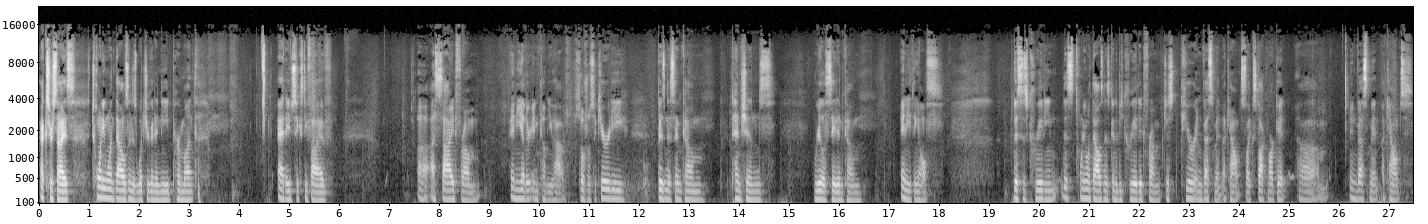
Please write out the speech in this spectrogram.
exercise, 21,000 is what you're going to need per month at age 65 uh, aside from any other income you have social security, business income, pensions, real estate income, anything else. This is creating this 21,000 is going to be created from just pure investment accounts like stock market um, investment accounts,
